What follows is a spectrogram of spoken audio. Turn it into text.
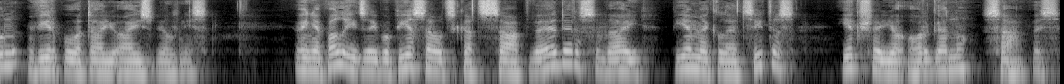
un virpotāju aizbildnis. Viņa palīdzību piesauc, kad sāp vēders vai piemeklē citas iekšējo organu sāpes.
